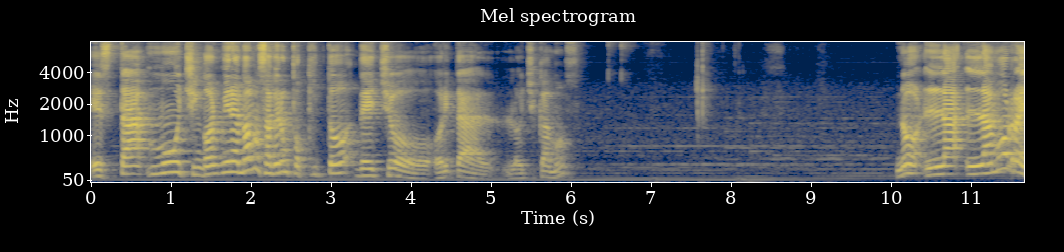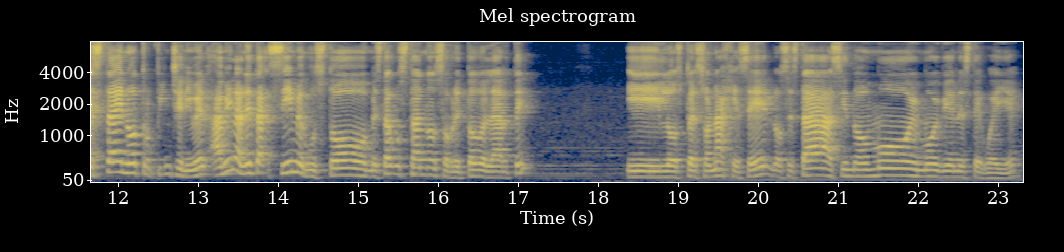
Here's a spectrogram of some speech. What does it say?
Está muy chingón. Miren, vamos a ver un poquito. De hecho, ahorita lo checamos. No, la, la, morra está en otro pinche nivel. A mí la neta sí me gustó, me está gustando sobre todo el arte. Y los personajes, ¿eh? Los está haciendo muy, muy bien este güey, ¿eh?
